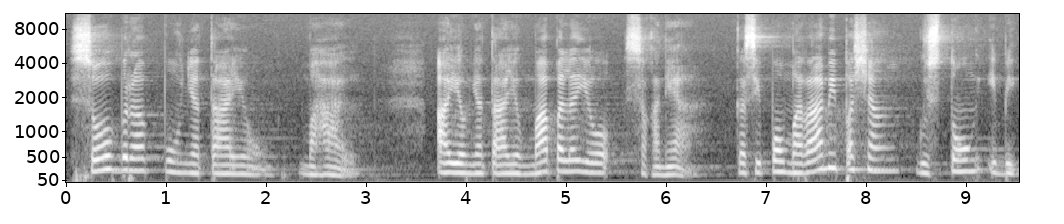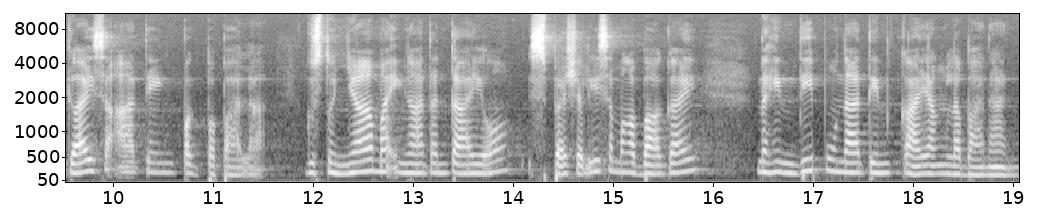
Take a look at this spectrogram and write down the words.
sobra po niya tayong mahal. Ayaw niya tayong mapalayo sa Kanya. Kasi po marami pa siyang gustong ibigay sa ating pagpapala. Gusto niya maingatan tayo, especially sa mga bagay na hindi po natin kayang labanan.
